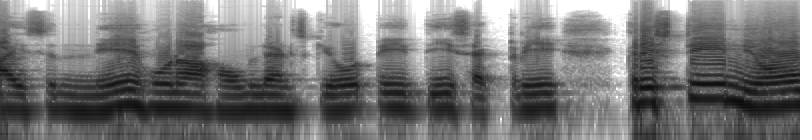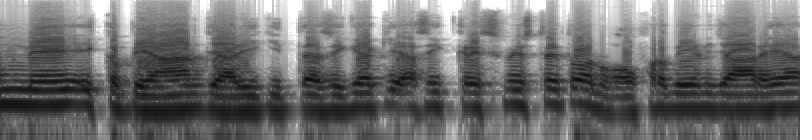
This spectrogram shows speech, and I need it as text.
ਆਈਸ ਨੇ ਹੋਣਾ ਹੋਮਲੈਂਡ ਸਿਕਿਉਰਿਟੀ ਦੀ ਸੈਕਟਰੀ ਕ੍ਰਿਸਟੀ ਨਿਓਮ ਨੇ ਇੱਕ ਬਿਆਨ ਜਾਰੀ ਕੀਤਾ ਸੀਗਾ ਕਿ ਅਸੀਂ ਕ੍ਰਿਸਮਸ ਤੇ ਤੁਹਾਨੂੰ ਆਫਰ ਦੇਣ ਜਾ ਰਹੇ ਆ,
